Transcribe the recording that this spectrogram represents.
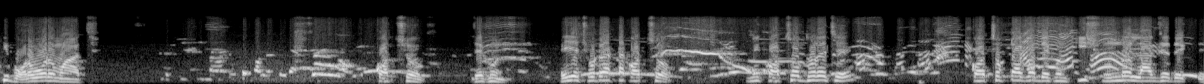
কি বড় বড় মাছ। কচ্ছপ, দেখুন। এই যে ছোট একটা কচ্ছপ। উনি কচ্ছপ ধরেছে। কচ্ছপটা একবার দেখুন, কি সুন্দর লাগছে দেখতে।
